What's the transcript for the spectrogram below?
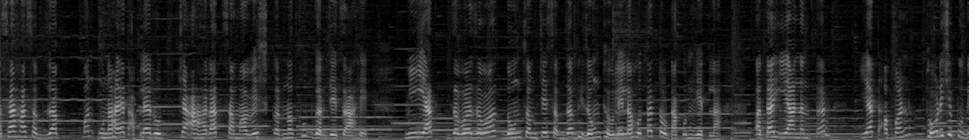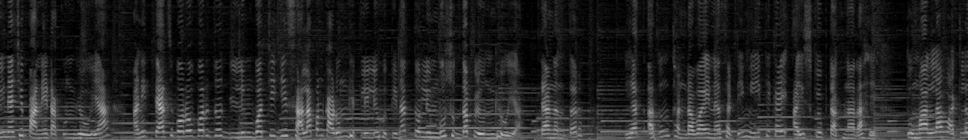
असा हा सब्जा पण उन्हाळ्यात आपल्या रोजच्या आहारात समावेश करणं खूप गरजेचं आहे. मी यात जवळजवळ दोन चमचे सब्जा भिजवून ठेवलेला होता तो टाकून घेतला. आता यानंतर यात आपण थोडीशी पुदिन्याची पाने टाकून घेऊया. आणि त्याचबरोबर जो लिंबाची जी साल आपण काढून घेतलेली होती ना तो लिंबू सुद्धा पिळून घेऊया. त्यानंतर ह्यात अजून थंडावा येण्यासाठी मी इथे काही आईस क्यूब टाकणार आहे. तुम्हाला वाटलं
